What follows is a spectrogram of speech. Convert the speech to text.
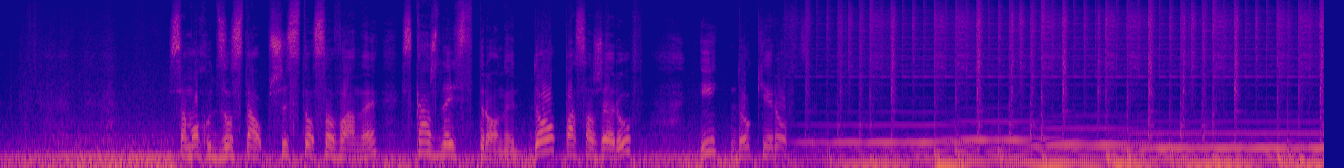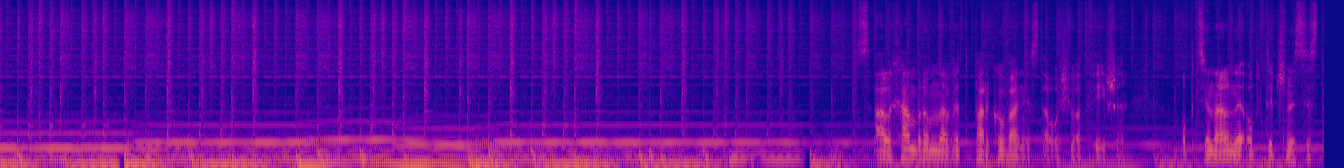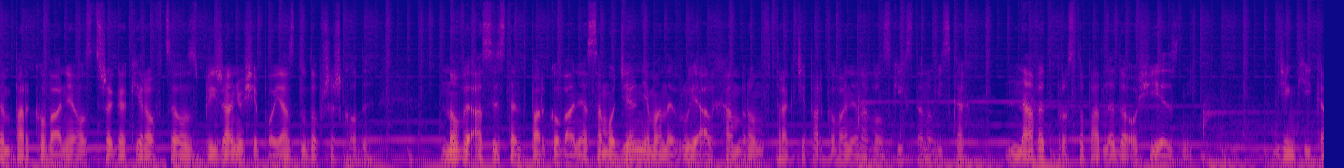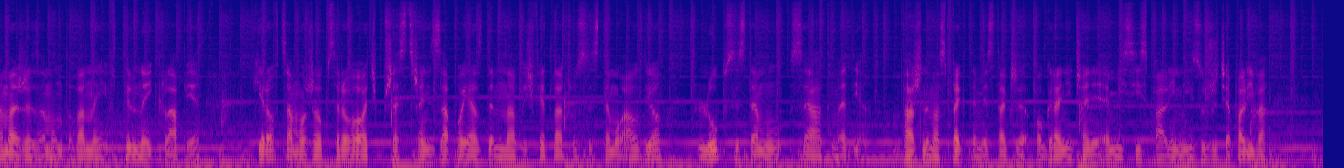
samochód został przystosowany z każdej strony do pasażerów i do kierowcy. Alhambrą nawet parkowanie stało się łatwiejsze. Opcjonalny optyczny system parkowania ostrzega kierowcę o zbliżaniu się pojazdu do przeszkody. Nowy asystent parkowania samodzielnie manewruje Alhambrą w trakcie parkowania na wąskich stanowiskach, nawet prostopadle do osi jezdni. Dzięki kamerze zamontowanej w tylnej klapie, kierowca może obserwować przestrzeń za pojazdem na wyświetlaczu systemu audio lub systemu Seat Media. Ważnym aspektem jest także ograniczenie emisji spalin i zużycia paliwa.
